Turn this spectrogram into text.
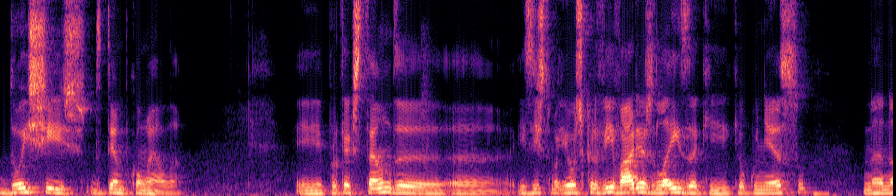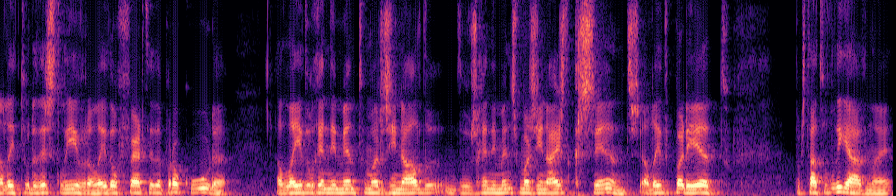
2X de tempo com ela. E porque a questão de. Uh, existe, eu escrevi várias leis aqui que eu conheço na, na leitura deste livro: a lei da oferta e da procura a lei do rendimento marginal de, dos rendimentos marginais decrescentes, a lei de Pareto, porque está tudo ligado, não é?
